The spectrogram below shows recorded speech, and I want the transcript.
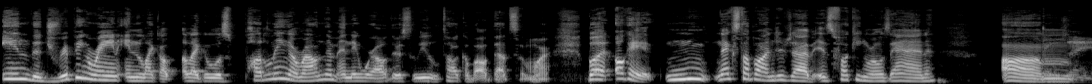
in the dripping rain in like a like it was puddling around them and they were out there. So we'll talk about that some more. But okay n- next up on jib jab is fucking roseanne. Um Roseanne.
